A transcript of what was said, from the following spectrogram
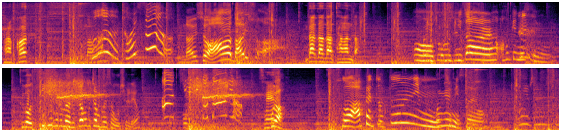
하나 컷 고마워. 으, 더 있어. Nice. 아, nice. 아. 나 나 나 당한다 어, 그거 쏘세요. 기절 하긴 했어요. 그거 튀기 누르면서 점프 점프해서 오실래요? 셋 뭐야? 그거 앞에 뚜뚜님 형님. 팀 있어요. 형님 살려주세요.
